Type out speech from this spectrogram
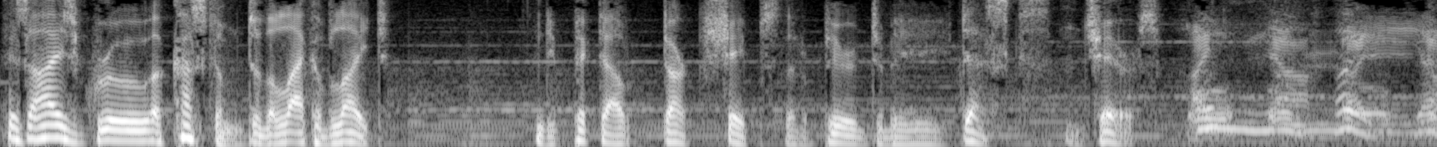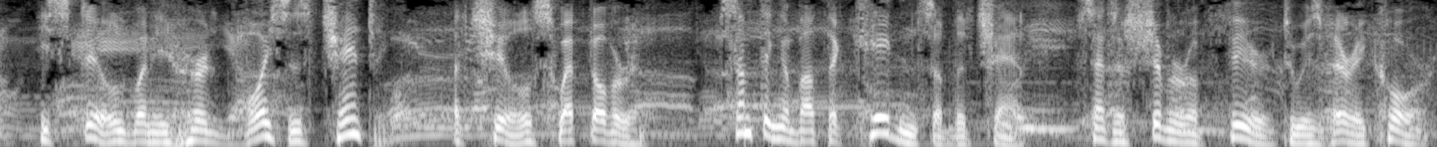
his eyes grew accustomed to the lack of light, and he picked out dark shapes that appeared to be desks and chairs. He stilled when he heard voices chanting. A chill swept over him. Something about the cadence of the chant sent a shiver of fear to his very core.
